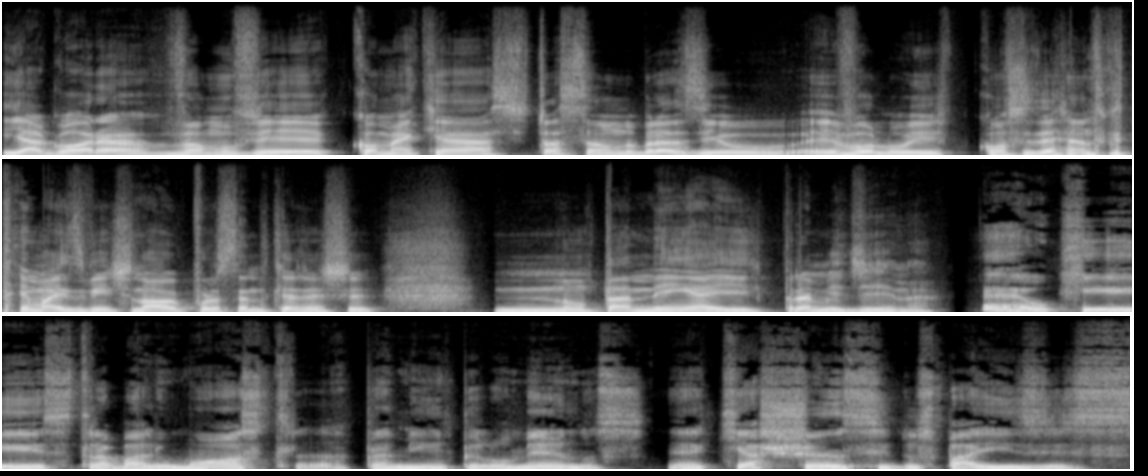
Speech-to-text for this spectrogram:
E agora vamos ver como é que a situação no Brasil evolui, considerando que tem mais 29% que a gente não está nem aí para medir, né? É, o que esse trabalho mostra, para mim pelo menos, é que a chance dos países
